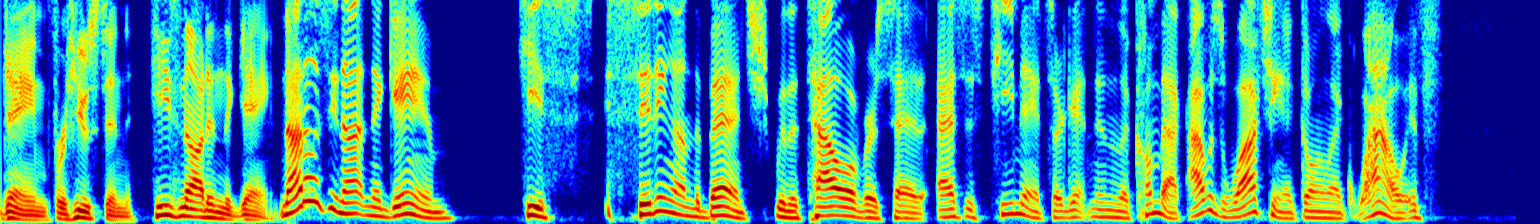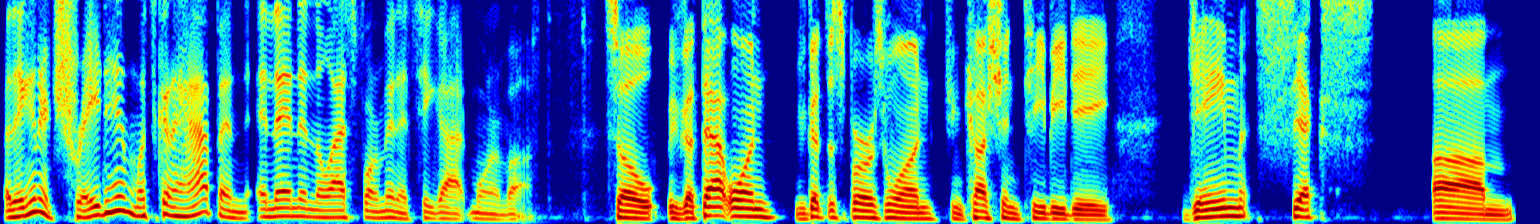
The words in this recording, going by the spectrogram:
game for Houston. He's not in the game. Not only is he not in the game, he's sitting on the bench with a towel over his head as his teammates are getting into the comeback. I was watching it going like, wow, if are they going to trade him? What's going to happen? And then in the last four minutes, he got more involved. So we've got that one. You've got the Spurs one, concussion TBD. Game six, um,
